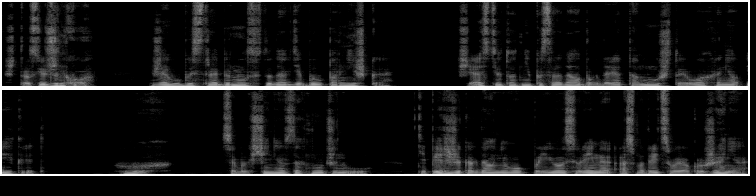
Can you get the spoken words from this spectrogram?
Что с Юджинхо? Джеву быстро обернулся туда, где был парнишка. К счастью, тот не пострадал благодаря тому, что его охранял Икрит. Ух, с облегчением вздохнул Джинву. Теперь же, когда у него появилось время осмотреть свое окружение,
